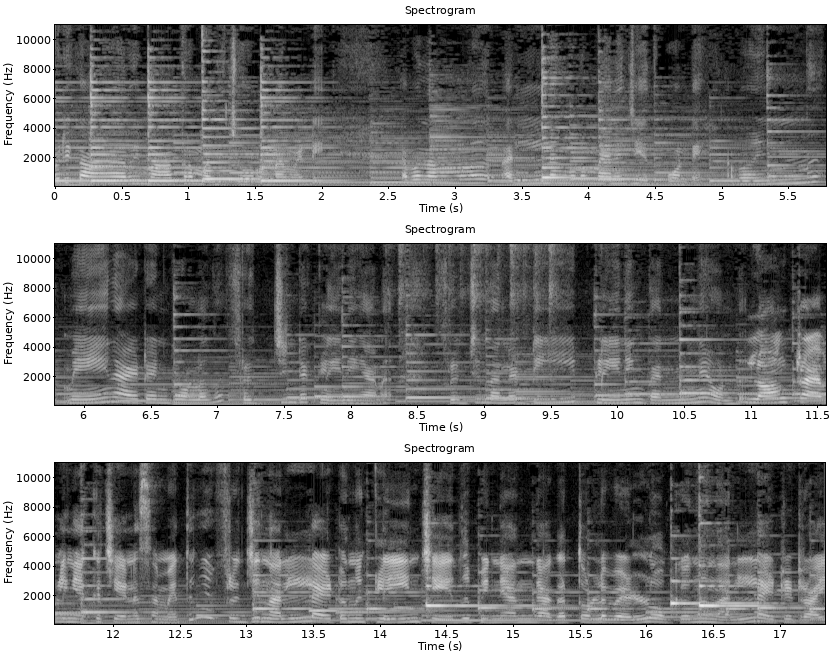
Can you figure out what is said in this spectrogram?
ഒരു കാറി മാത്രം മതി ചോറുണ്ണാൻ വേണ്ടി. അപ്പോൾ നമ്മൾ എല്ലാം കൂടെ മാനേജ് ചെയ്ത് പോകണ്ടേ അപ്പോൾ ഇന്ന് മെയിനായിട്ട് എനിക്കുള്ളത് ഫ്രിഡ്ജിന്റെ ക്ലീനിങ് ആണ്. ഫ്രിഡ്ജ് നല്ല ഡീപ്പ് ക്ലീനിങ് തന്നെ ഉണ്ട്. ലോങ് ട്രാവലിംഗ് ഒക്കെ ചെയ്യുന്ന സമയത്ത് ഞാൻ ഫ്രിഡ്ജ് നല്ലതായിട്ടൊന്ന് ക്ലീൻ ചെയ്ത് പിന്നെ അതിന്റെ അകത്തുള്ള വെള്ളമൊക്കെ ഒന്ന് നല്ലതായിട്ട് ഡ്രൈ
